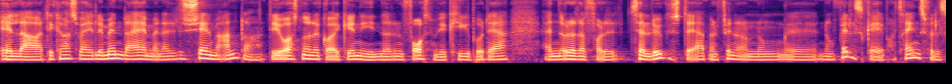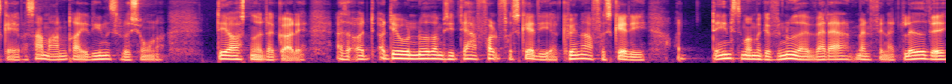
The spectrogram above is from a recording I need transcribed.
Eller det kan også være elementer af, at man er lidt social med andre. Det er jo også noget, der går igen i noget af den forskning, vi har kigget på. Det er, at noget, der får det til at lykkes, det er, at man finder nogle, øh, nogle fællesskaber, træningsfællesskaber sammen med andre i lignende situationer. Det er også noget, der gør det. Altså, og, og det er jo noget, hvor man siger, det har folk forskellige, og kvinder er forskellige. Og det eneste måde, man kan finde ud af, hvad det er, man finder glæde ved,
